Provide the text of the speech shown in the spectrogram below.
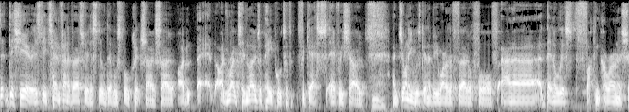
this year is the 10th anniversary of the Steel Devils Full Clip Show. So I'd uh, I'd roped in loads of people to for guests every show, and Johnny was going to be one of the third or fourth, and uh, then all this fucking Corona sh-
